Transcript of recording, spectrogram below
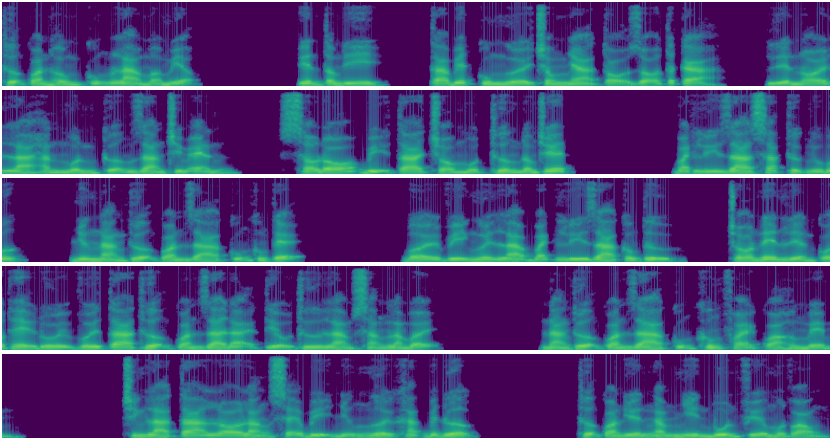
Thượng quan hồng cũng là mở miệng. Yên tâm đi, ta biết cùng người trong nhà tỏ rõ tất cả, liền nói là hắn muốn cưỡng gian chìm én, sau đó bị ta cho một thương đâm chết. Bách lý gia xác thực như bức, nhưng nàng thượng quan gia cũng không tệ. Bởi vì ngươi là bách lý gia công tử, cho nên liền có thể đối với ta thượng quan gia đại tiểu thư làm sàng làm bậy. Nàng thượng quan gia cũng không phải quả hầm mềm. Chính là ta lo lắng sẽ bị những người khác biết được. Thượng quan yến ngắm nhìn bốn phía một vòng.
